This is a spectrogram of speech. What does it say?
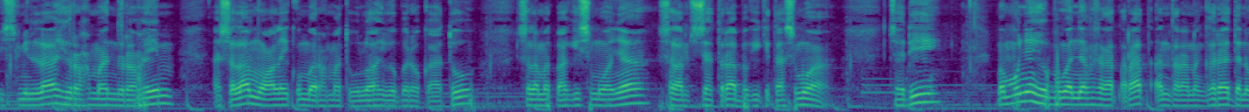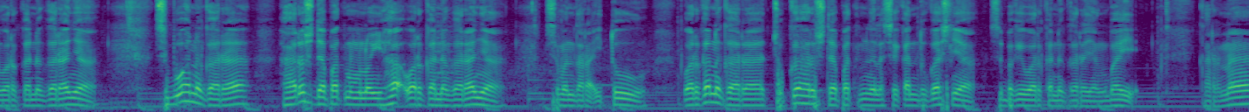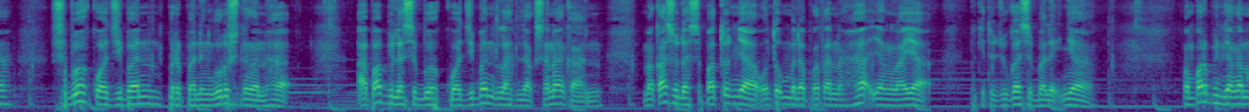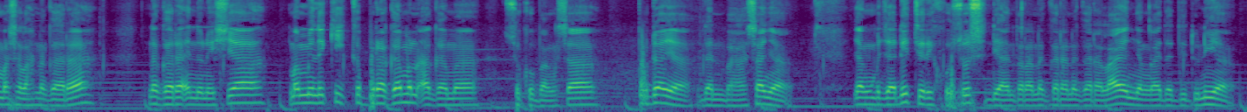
Bismillahirrahmanirrahim. Assalamualaikum warahmatullahi wabarakatuh. Selamat pagi semuanya. Salam sejahtera bagi kita semua. Jadi Mempunyai hubungan yang sangat erat antara negara dan warga negaranya. Sebuah negara harus dapat memenuhi hak warga negaranya. Sementara itu, warga negara juga harus dapat menyelesaikan tugasnya sebagai warga negara yang baik. Karena sebuah kewajiban berbanding lurus dengan hak Apabila sebuah kewajiban telah dilaksanakan, maka sudah sepatutnya untuk mendapatkan hak yang layak. Begitu juga sebaliknya. Memperbincangkan masalah negara, negara Indonesia memiliki keberagaman agama, suku bangsa, budaya, dan bahasanya yang menjadi ciri khusus di antara negara-negara lain yang ada di dunia.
